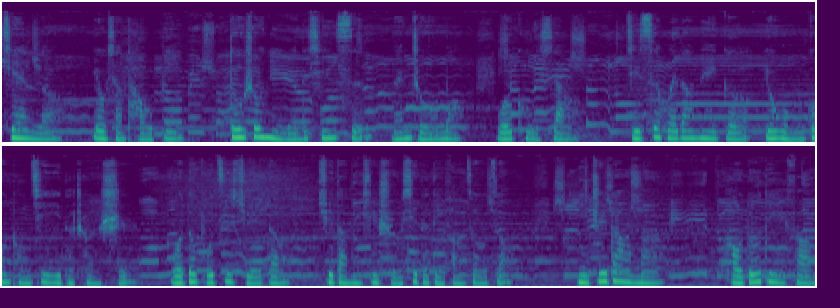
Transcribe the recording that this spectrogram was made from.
见了又想逃避。都说女人的心思难琢磨，我苦笑。几次回到那个有我们共同记忆的城市，我都不自觉地去到那些熟悉的地方走走。你知道吗？好多地方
